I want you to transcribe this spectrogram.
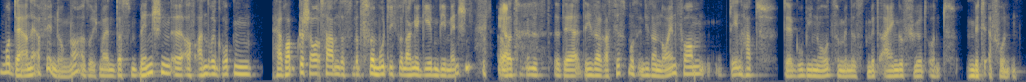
moderne Erfindung. Ne? Also ich meine, dass Menschen äh, auf andere Gruppen herabgeschaut haben, das wird es vermutlich so lange geben wie Menschen. Ja. Aber zumindest äh, der, dieser Rassismus in dieser neuen Form, den hat der Gobineau zumindest mit eingeführt und miterfunden.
